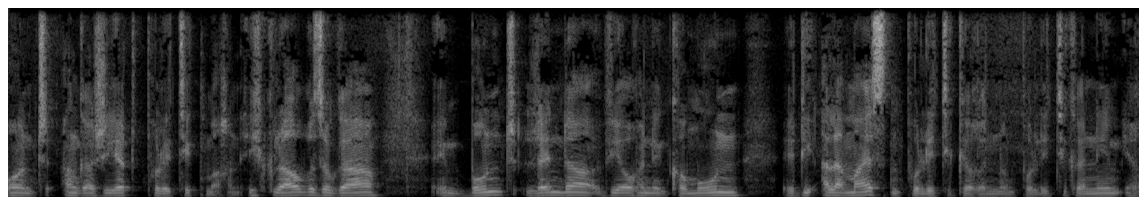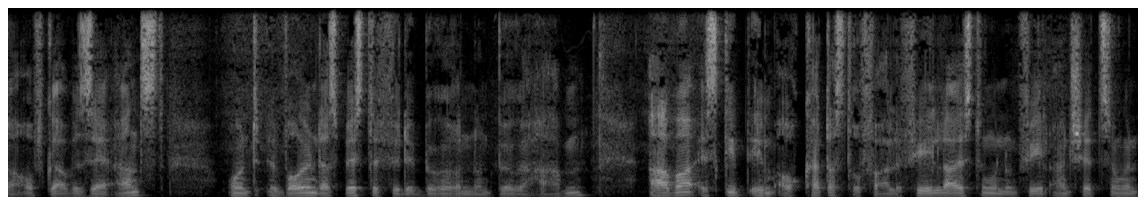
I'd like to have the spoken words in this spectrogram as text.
und engagiert Politik machen. Ich glaube sogar im Bund, Länder wie auch in den Kommunen, die allermeisten Politikerinnen und Politiker nehmen ihre Aufgabe sehr ernst und wollen das Beste für die Bürgerinnen und Bürger haben. Aber es gibt eben auch katastrophale Fehlleistungen und Fehleinschätzungen.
